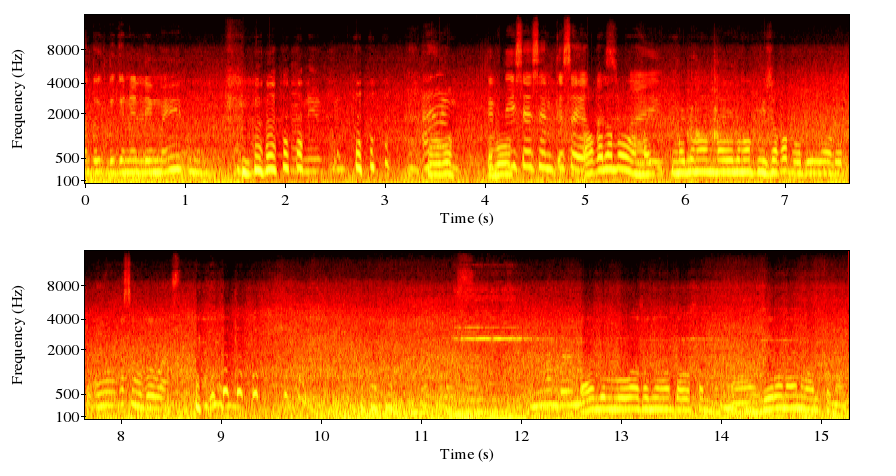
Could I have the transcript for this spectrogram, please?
Hindi pa nadagdagan ng lima eh. Oh. ano yun? Ay, Opo, opo. 50 session ko sa'yo. Okay lang po. May, may, limang, may limang piso ka po. Di okay po. Ayaw ko kasi mabawas. ano number mo? Parang bawasan yung 1,000 mo. Ah, 0912 ma'am.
